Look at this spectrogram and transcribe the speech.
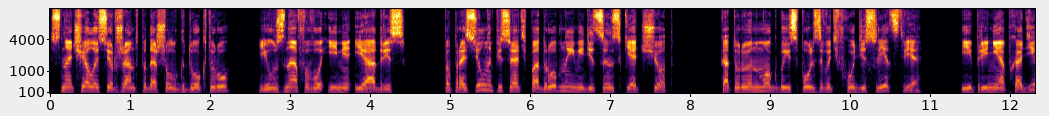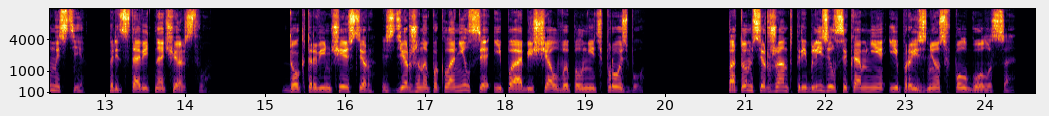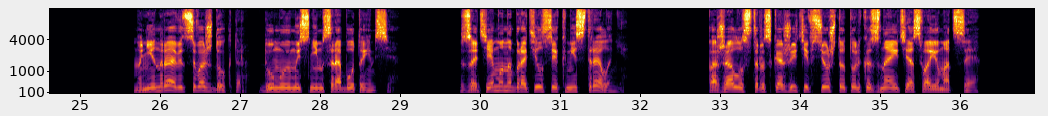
Сначала сержант подошел к доктору и, узнав его имя и адрес, попросил написать подробный медицинский отчет, который он мог бы использовать в ходе следствия и при необходимости представить начальству. Доктор Винчестер сдержанно поклонился и пообещал выполнить просьбу. Потом сержант приблизился ко мне и произнес в полголоса. «Мне нравится ваш доктор. Думаю, мы с ним сработаемся». Затем он обратился к мисс Треллани. «Пожалуйста, расскажите все, что только знаете о своем отце.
